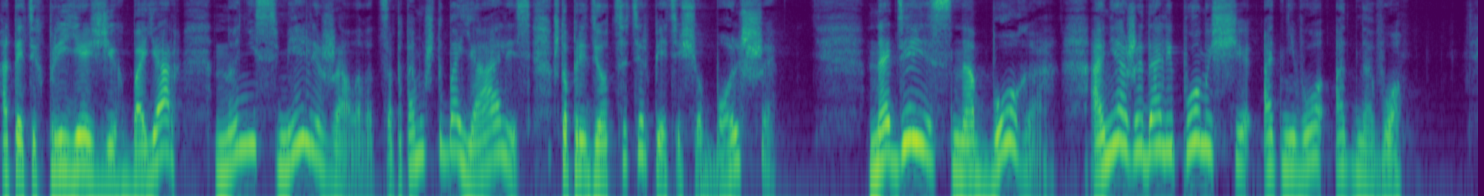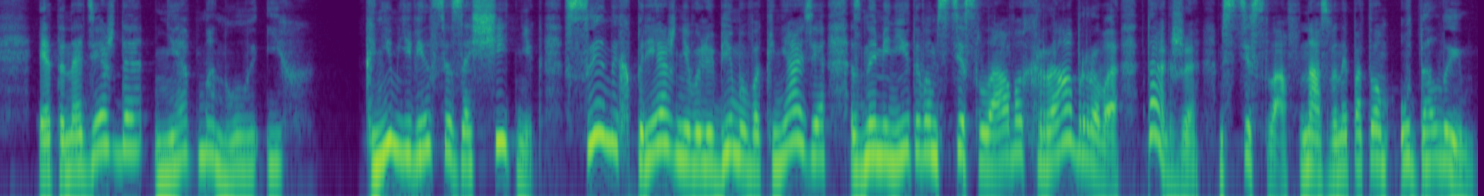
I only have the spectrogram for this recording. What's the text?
от этих приезжих бояр, но не смели жаловаться, потому что боялись, что придется терпеть еще больше. Надеясь на Бога, они ожидали помощи от Него одного. Эта надежда не обманула их. К ним явился защитник, сын их прежнего любимого князя, знаменитого Мстислава Храброго, также Мстислав, названный потом Удалым.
